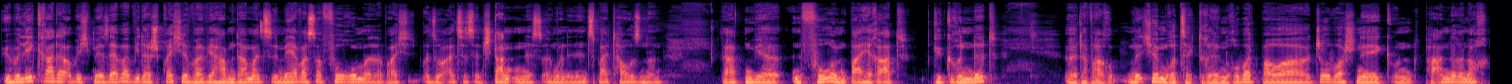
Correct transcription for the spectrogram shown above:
überlege gerade, ob ich mir selber widerspreche, weil wir haben damals im Meerwasserforum, da war ich, also als es entstanden ist, irgendwann in den 2000ern, da hatten wir einen Forenbeirat gegründet. Äh, da war Jim Rutzek drin, Robert Bauer, Joe Woschnick und paar andere noch,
